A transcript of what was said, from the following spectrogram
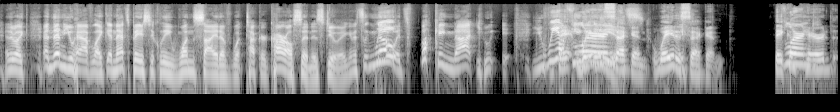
And they're like, and then you have like, and that's basically one side of what Tucker Carlson is doing, and it's like, no, it's fucking not. You you We have Wait, wait a second. Wait a second. They Learned- compared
